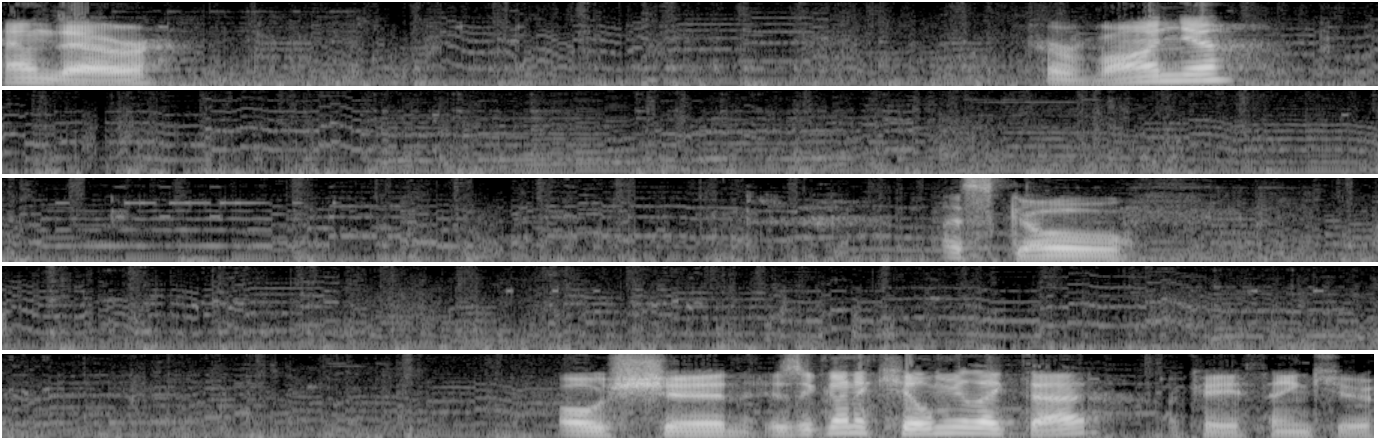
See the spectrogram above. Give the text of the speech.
Houndour. Hervania? Let's go. Oh shit, is it gonna kill me like that? Okay, thank you.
